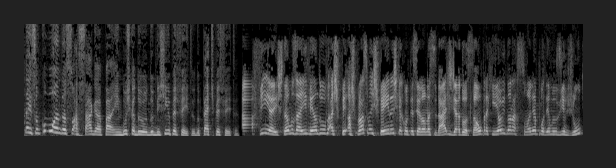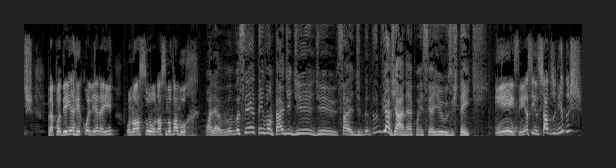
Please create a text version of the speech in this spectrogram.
Dyson, como anda a sua saga pra, em busca do, do bichinho perfeito, do pet perfeito? Afinha, estamos aí vendo as, as próximas feiras que acontecerão na cidade de adoção para que eu e Dona Sônia podemos ir juntos para poder recolher aí o nosso, nosso novo amor. Olha, você tem vontade de, de, de, de, de viajar, né? Conhecer aí os States. Sim, sim. Assim, os Estados Unidos,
